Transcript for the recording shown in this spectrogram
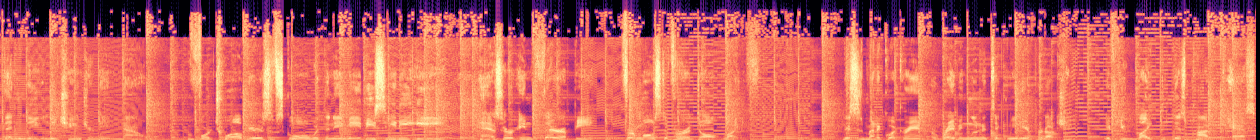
then legally change your name now before 12 years of school with the name ABCDE has her in therapy for most of her adult life. This has been a quick rant, a Raving Lunatic Media production. If you liked this podcast,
